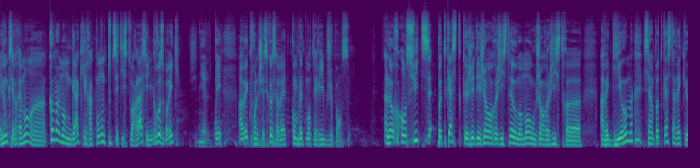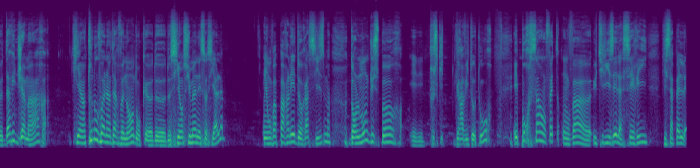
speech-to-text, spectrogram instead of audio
Et donc, c'est vraiment un- comme un manga qui raconte toute cette histoire-là. C'est une grosse brique. Génial. Avec Francesco, ça va être complètement terrible, je pense. Alors ensuite, podcast que j'ai déjà enregistré au moment où j'enregistre euh, avec Guillaume, c'est un podcast avec euh, David Jamar, qui est un tout nouvel intervenant donc euh, de, de sciences humaines et sociales. Et on va parler de racisme dans le monde du sport et tout ce qui gravite autour. Et pour ça, en fait, on va utiliser la série qui s'appelle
